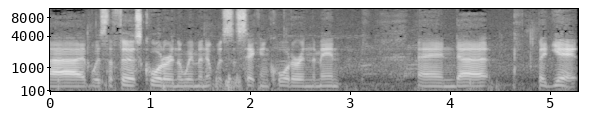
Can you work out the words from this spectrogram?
Uh, it was the first quarter in the women, it was the second quarter in the men. And uh, but yeah,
